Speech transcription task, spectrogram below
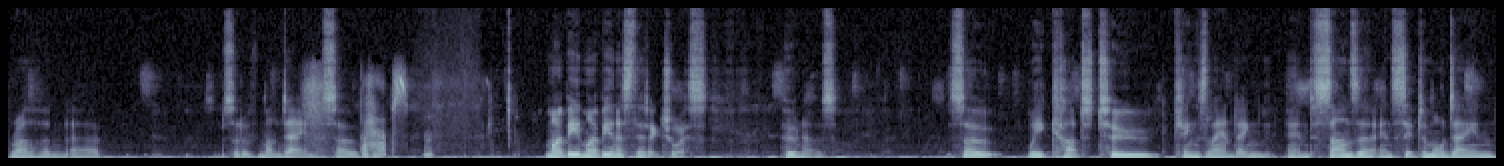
rather than uh, sort of mundane. So Perhaps. Might be might be an aesthetic choice. Who knows? So we cut to King's Landing, and Sansa and Septa Mordane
